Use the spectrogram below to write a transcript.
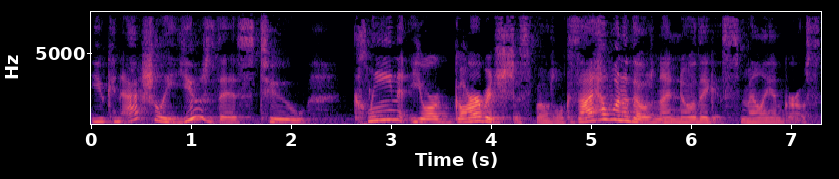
you can actually use this to clean your garbage disposal because I have one of those and I know they get smelly and gross.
